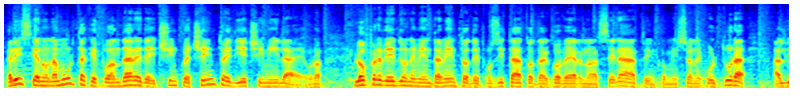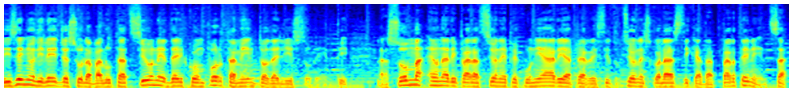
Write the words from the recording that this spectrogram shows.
rischiano una multa che può andare dai 500 ai 10.000 euro. Lo prevede un emendamento depositato dal governo al Senato in Commissione Cultura al disegno di legge sulla valutazione del comportamento degli studenti. La somma è una riparazione pecuniaria per l'istituzione scolastica d'appartenenza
